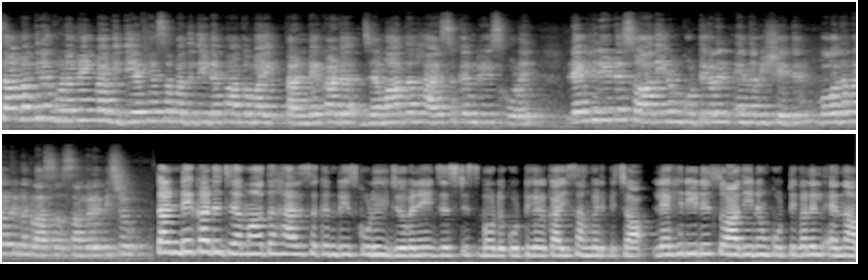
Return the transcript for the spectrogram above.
സമഗ്ര ഗുണമേന്മ വിദ്യാഭ്യാസ പദ്ധതിയുടെ ഭാഗമായി തണ്ടേക്കാട് ജമാഅത്ത് ഹയർ സെക്കൻഡറി സ്കൂളിൽ ലഹരിയുടെ സ്വാധീനം കുട്ടികളിൽ എന്ന വിഷയത്തിൽ ബോധവൽക്കരണ ക്ലാസ് സംഘടിപ്പിച്ചു. തണ്ടേക്കാട് ജമാഅത്ത് ഹയർ സെക്കൻഡറി സ്കൂളിൽ ജുവനെ ജസ്റ്റിസ് ബോർഡ് കുട്ടികൾക്കായി സംഘടിപ്പിച്ച ലഹരിയുടെ സ്വാധീനം കുട്ടികളിൽ എന്ന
